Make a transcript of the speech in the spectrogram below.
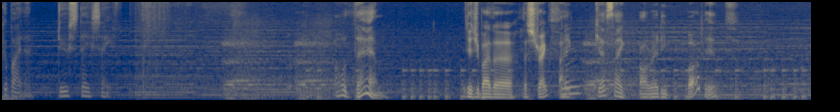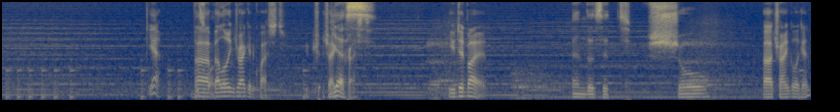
goodbye then. Do stay safe. Oh, damn. Did you buy the the strength I guess I already bought it. yeah. This Uh, one. Bellowing Dragon Crest. Dragon yes. Crest. You did buy it. And does it show? Uh, triangle again.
